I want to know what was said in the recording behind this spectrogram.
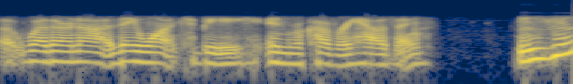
uh, whether or not they want to be in recovery housing. hmm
